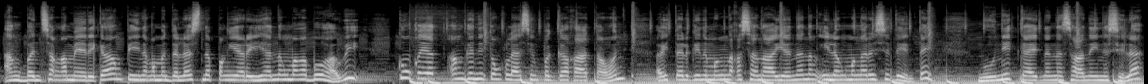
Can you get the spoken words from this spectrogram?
Ang bansang Amerika ang pinakamadalas na pangyarihan ng mga buhawi kung kaya't ang ganitong klaseng pagkakataon ay talaga namang nakasanayan na ng ilang mga residente. Ngunit kahit na nasanay na sila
